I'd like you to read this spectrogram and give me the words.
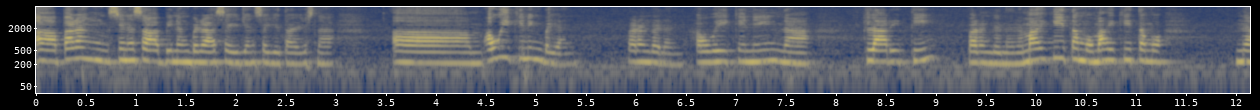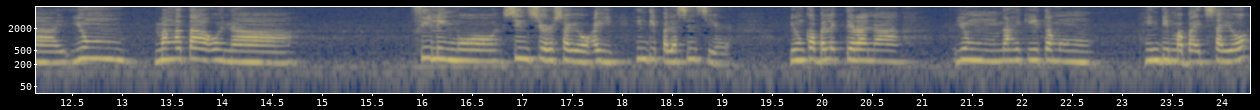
uh, parang sinasabi ng Beraser dyan sa Sagittarius na um, awakening ba yan? Parang ganun. Awakening na clarity, parang ganun. Na makikita mo, makikita mo na yung mga tao na feeling mo sincere sa'yo ay hindi pala sincere. Yung kabaliktira na yung nakikita mong hindi mabait sa'yo,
